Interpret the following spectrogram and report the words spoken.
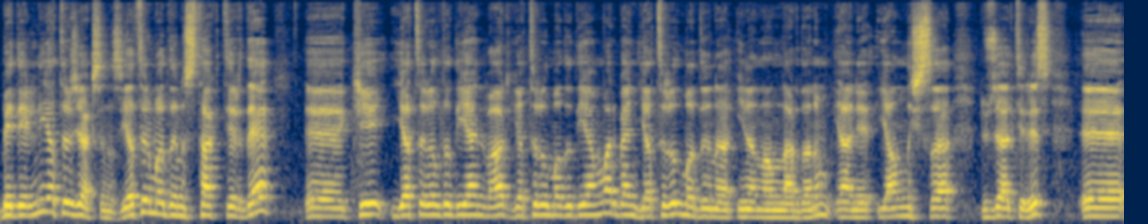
bedelini yatıracaksınız. Yatırmadığınız takdirde e, ki yatırıldı diyen var, yatırılmadı diyen var. Ben yatırılmadığına inananlardanım. Yani yanlışsa düzeltiriz. E,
